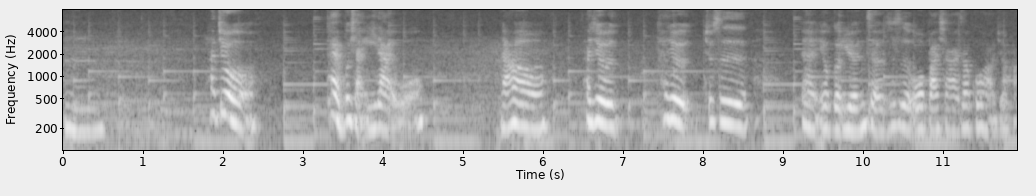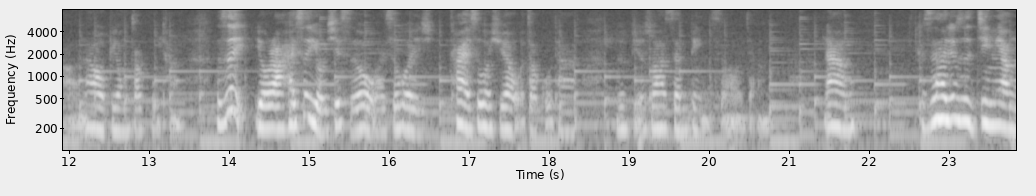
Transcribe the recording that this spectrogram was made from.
嗯，他就他也不想依赖我，然后他就他就就是。嗯，有个原则就是我把小孩照顾好就好，然后不用照顾他。可是有啦，还是有些时候我还是会，他还是会需要我照顾他。就比如说他生病的时候这样。那可是他就是尽量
